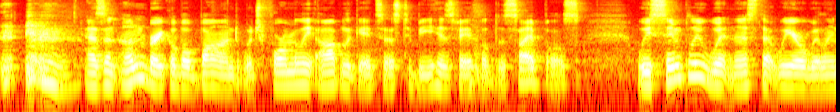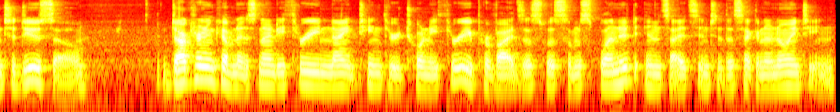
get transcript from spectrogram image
as an unbreakable bond which formally obligates us to be his faithful disciples. We simply witness that we are willing to do so. Doctrine and Covenants 93 19 through 23 provides us with some splendid insights into the second anointing.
